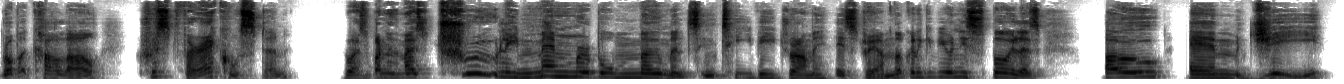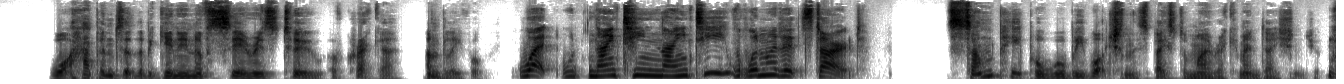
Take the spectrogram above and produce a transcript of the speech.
Robert Carlyle, Christopher Eccleston, who has one of the most truly memorable moments in TV drama history. I'm not going to give you any spoilers. OMG. What happens at the beginning of series two of Cracker? Unbelievable. What, 1990? When would it start? Some people will be watching this based on my recommendation. Uh,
